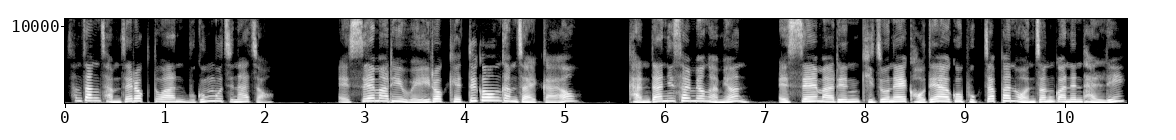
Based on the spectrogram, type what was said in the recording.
성장 잠재력 또한 무궁무진하죠. SMR이 왜 이렇게 뜨거운 감자일까요? 간단히 설명하면 SMR은 기존의 거대하고 복잡한 원전과는 달리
